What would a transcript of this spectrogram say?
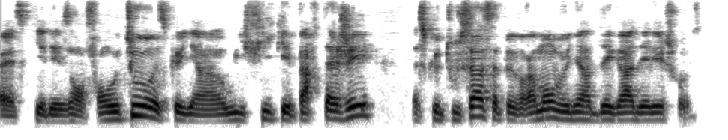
Est-ce qu'il y a des enfants autour? Est-ce qu'il y a un Wi-Fi qui est partagé? Est-ce que tout ça, ça peut vraiment venir dégrader les choses?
